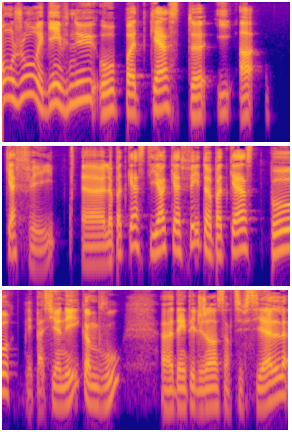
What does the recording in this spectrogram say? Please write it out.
Bonjour et bienvenue au podcast IA Café. Euh, le podcast IA Café est un podcast pour les passionnés comme vous euh, d'intelligence artificielle.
